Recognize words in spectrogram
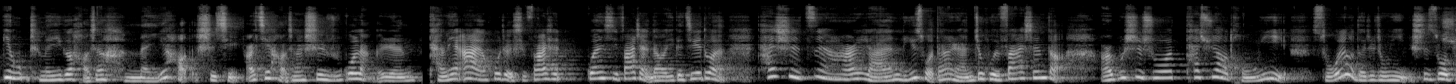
变成了一个好像很美好的事情，而且好像是如果两个人谈恋爱或者是发生关系发展到一个阶段，它是自然而然、理所当然就会发生的，而不是说他需要同意。所有的这种影视作品、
